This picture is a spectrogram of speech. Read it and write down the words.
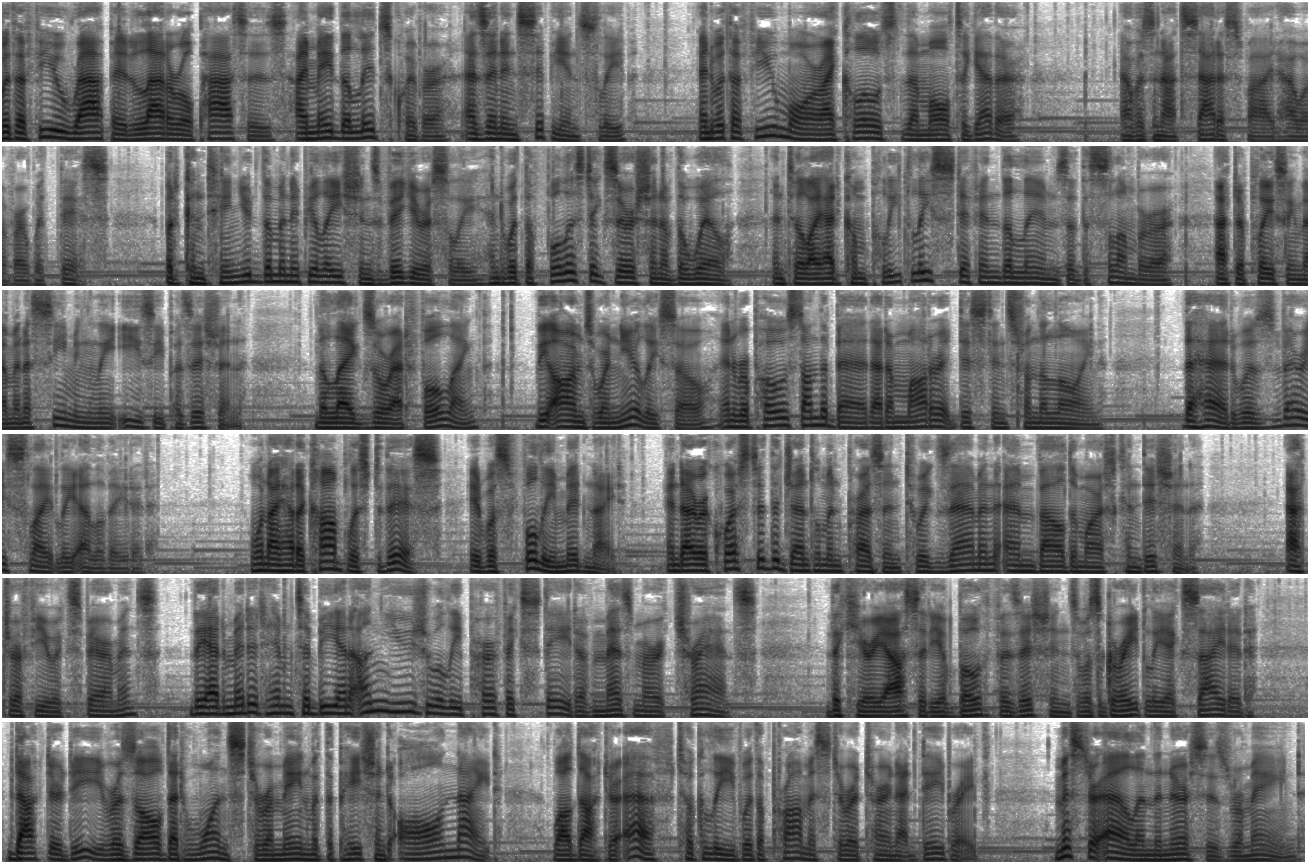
With a few rapid lateral passes, I made the lids quiver, as in incipient sleep, and with a few more I closed them altogether. I was not satisfied, however, with this but continued the manipulations vigorously and with the fullest exertion of the will until I had completely stiffened the limbs of the slumberer after placing them in a seemingly easy position. The legs were at full length, the arms were nearly so, and reposed on the bed at a moderate distance from the loin. The head was very slightly elevated. When I had accomplished this, it was fully midnight, and I requested the gentleman present to examine M. Valdemar's condition. After a few experiments, they admitted him to be in an unusually perfect state of mesmeric trance. The curiosity of both physicians was greatly excited. Dr. D resolved at once to remain with the patient all night, while Dr. F took leave with a promise to return at daybreak. Mr. L and the nurses remained.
